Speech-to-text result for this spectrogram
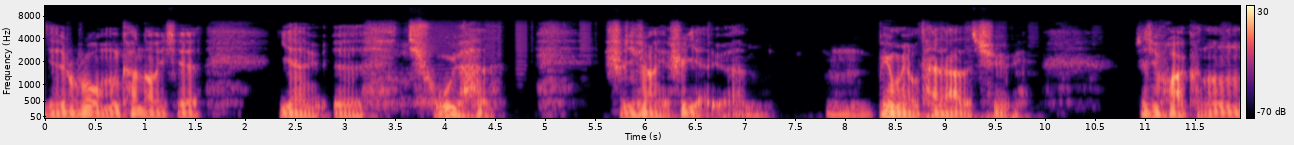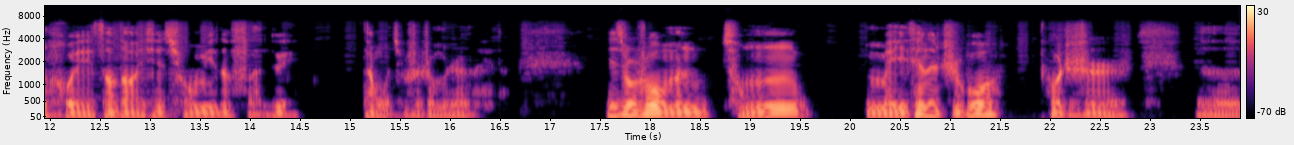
也就是说，我们看到一些演呃球员，实际上也是演员，嗯，并没有太大的区别。这句话可能会遭到一些球迷的反对，但我就是这么认为的。也就是说，我们从每一天的直播，或者是呃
